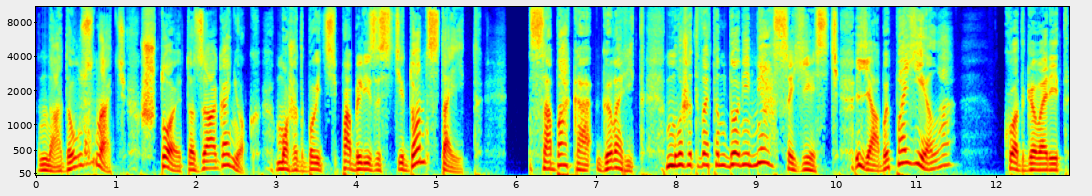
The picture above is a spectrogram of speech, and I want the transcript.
надо узнать, что это за огонек. Может быть, поблизости дом стоит? Собака говорит, может, в этом доме мясо есть, я бы поела. Кот говорит,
